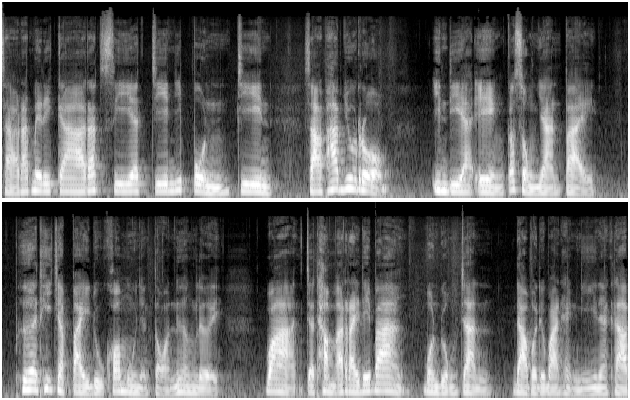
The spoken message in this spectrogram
สหรัฐอเมริกา รัสเซีย จีน ญี่ปุ่น จีน สหภาพยุโรป อินเดียเองก็ส่งยานไป เพื่อที่จะไปดูข้อมูลอย่างต่อเนื่องเลย ว่าจะทำอะไรได้บ้างบนดวงจันทร์ ดาวบริวารแห่งนี้นะครับ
